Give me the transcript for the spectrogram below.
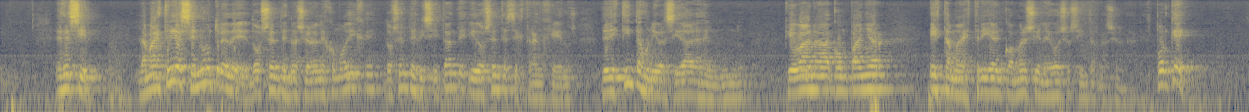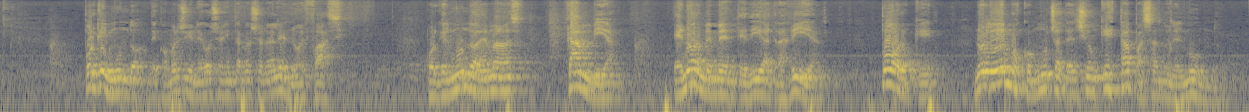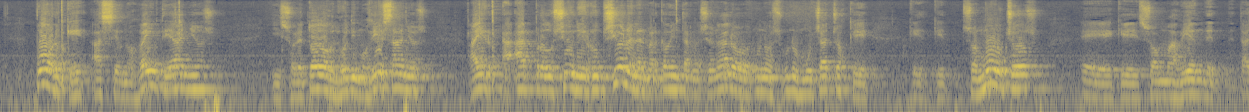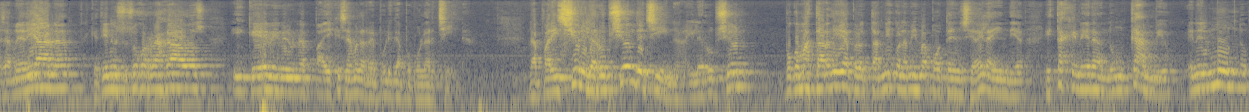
Es decir, la maestría se nutre de docentes nacionales, como dije, docentes visitantes y docentes extranjeros de distintas universidades del mundo que van a acompañar esta maestría en comercio y negocios internacionales. ¿Por qué? Porque el mundo de comercio y negocios internacionales no es fácil. Porque el mundo además cambia enormemente día tras día. Porque no leemos con mucha atención qué está pasando en el mundo porque hace unos 20 años, y sobre todo en los últimos 10 años, ha, producido una irrupción en el mercado internacional unos, unos muchachos que, son muchos, eh, que son más bien de, talla mediana, que tienen sus ojos rasgados y que viven en un país que se llama la República Popular China. La aparición y la irrupción de China y la irrupción poco más tardía, pero también con la misma potencia de la India, está generando un cambio en el mundo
